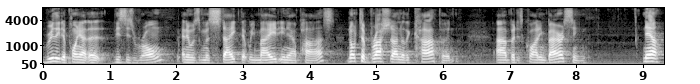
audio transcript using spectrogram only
really to point out that this is wrong and it was a mistake that we made in our past, not to brush it under the carpet, uh, but it's quite embarrassing. Now,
